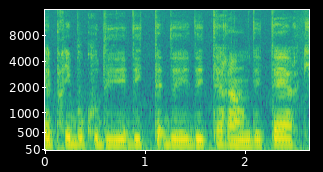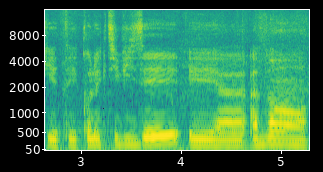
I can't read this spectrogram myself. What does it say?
repris beaucoup des, des, des- des terrains, des terres qui étaient collectivisées et avant,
